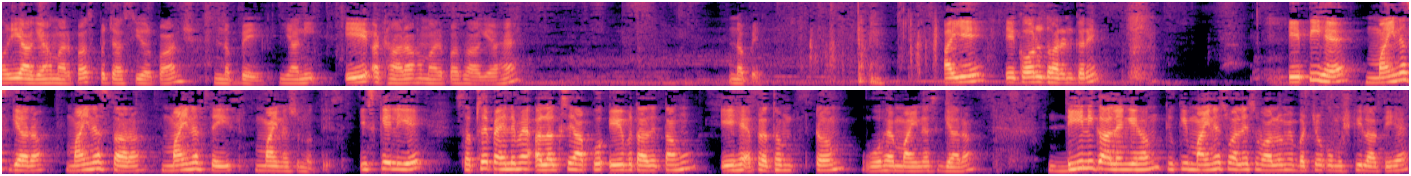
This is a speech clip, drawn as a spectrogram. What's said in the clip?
और ये आ गया हमारे पास पचासी और पाँच, नब्बे। यानी ए अठारह हमारे पास आ गया है। नब्बे। आइए एक और उदाहरण करें। एपी है माइनस ग्यारह, माइनस सतारह, माइनस तेईस, माइनस उनतीस। इसके लिए सबसे पहले मैं अलग से आपको ए बता देता हूँ। ए है प्रथम टर्म वो है माइनस ग्यारह। डी निकालेंगे हम, क्योंकि माइनस वाले सवालों में बच्चों को मुश्किल आती है।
